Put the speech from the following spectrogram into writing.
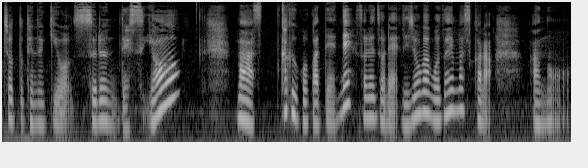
ー、ちょっと手抜きをするんですよまあ各ご家庭ねそれぞれ事情がございますからあの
